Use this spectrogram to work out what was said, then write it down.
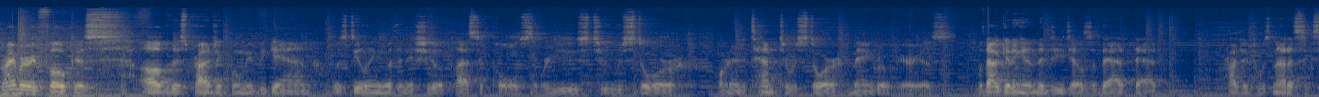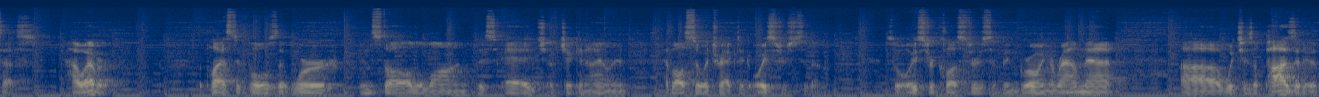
Primary focus of this project when we began was dealing with an issue of plastic poles that were used to restore or in an attempt to restore mangrove areas. Without getting into the details of that, that project was not a success. However, the plastic poles that were installed along this edge of Chicken Island have also attracted oysters to them. So oyster clusters have been growing around that, uh, which is a positive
